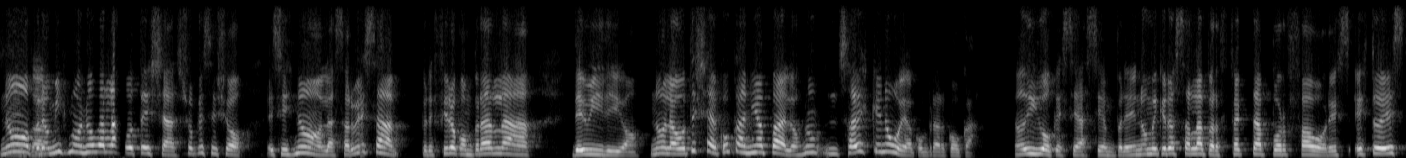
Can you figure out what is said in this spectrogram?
No, pero mismo no ver las botellas, yo qué sé yo. Decís, no, la cerveza prefiero comprarla de vidrio. No, la botella de coca ni a palos. No, ¿Sabes qué? No voy a comprar coca. No digo que sea siempre, ¿eh? no me quiero hacer la perfecta, por favor. Es, esto es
